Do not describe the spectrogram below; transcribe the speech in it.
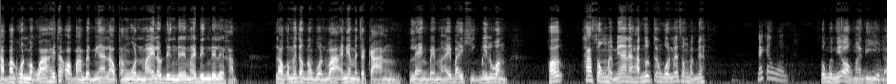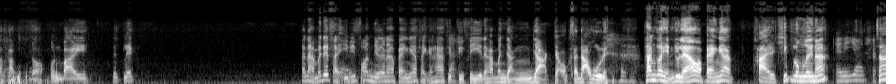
ครับ บางคนบอกว่าให้ยถ้าออกมาแบบนี้เรากังวลไหมเราดึงเลยไหมดึงได้เลยครับ เราก็ไม่ต้องกังวลว่าไอเนี่ยมันจะกลางแรงไปไหมใบขิงไม่ร่วง เพราะถ้าทรงแบบเนี้ยนะครับ นุชกังวลไหมทรงแบบเนี้ยไม่กังวลทรงแบบนี้ออกมาดีอยู่แล้วครับ ดอกบนใบเล็กๆขนาดไม่ได้ใส่อีดิฟอนเยอะนะ แปลงเนี้ยใส่แค่ห้าสิบซีซีนะครับ มันยังอยากจะออกสะเดาเลย ท่านก็เห็นอยู่แล้วอะแปลงเนี้ยถ่ายคลิปลงเลยนะ อันนี้ยอดหักใช่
